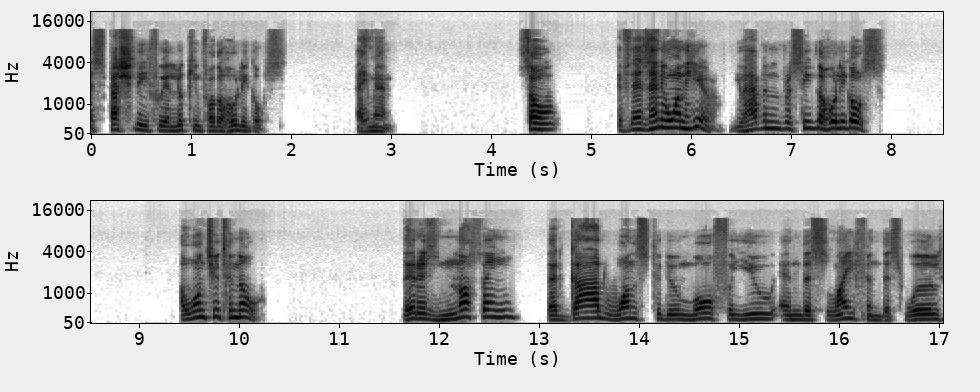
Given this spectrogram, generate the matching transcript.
especially if we are looking for the Holy Ghost. Amen. So, if there's anyone here, you haven't received the Holy Ghost, I want you to know there is nothing that God wants to do more for you in this life, in this world,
